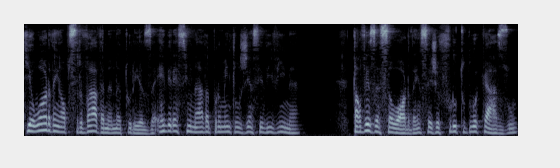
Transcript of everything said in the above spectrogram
que a ordem observada na natureza é direcionada por uma inteligência divina. Talvez essa ordem seja fruto do acaso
